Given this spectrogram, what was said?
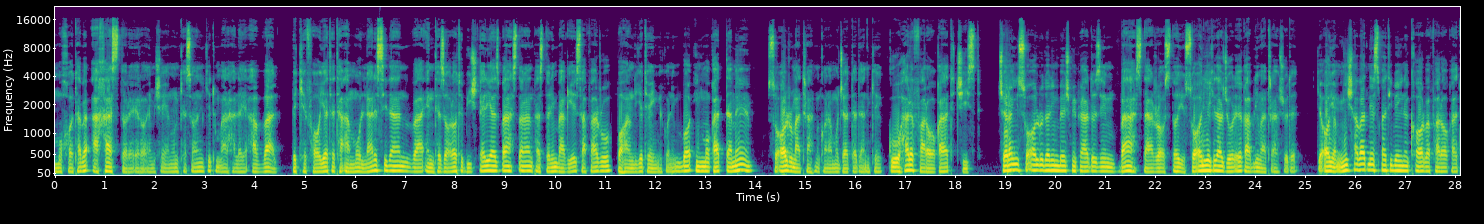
مخاطب اخص داره ارائه میشه. یعنی اون کسانی که تو مرحله اول به کفایت تعمل نرسیدن و انتظارات بیشتری از بحث دارن پس داریم بقیه سفر رو با هم دیگه طی می‌کنیم. با این مقدمه سوال رو مطرح می‌کنم مجددا که گوهر فراغت چیست؟ چرا این سوال رو داریم بهش می‌پردازیم؟ بحث در راستای سوالیه که در جرعه قبلی مطرح شده که آیا می‌شود نسبتی بین کار و فراغت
